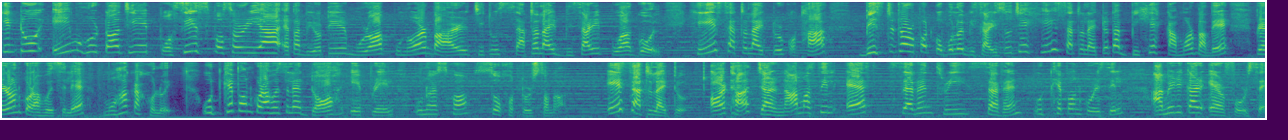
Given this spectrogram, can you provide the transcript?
কিন্তু এই মুহূৰ্তত যি এই পঁচিছ বছৰীয়া এটা বিৰতিৰ মূৰত পুনৰবাৰ যিটো ছেটেলাইট বিচাৰি পোৱা গ'ল সেই ছেটেলাইটটোৰ কথা বিস্তৃত ৰূপত ক'বলৈ বিচাৰিছোঁ যে সেই ছেটেলাইটটো এটা বিশেষ কামৰ বাবে প্ৰেৰণ কৰা হৈছিলে মহাকাশলৈ। উৎক্ষেপণ কৰা হৈছিলে দহ এপ্ৰিল ঊনৈছশ চৌসত্তৰ চনত। এই ছেটেলাইটটো অৰ্থাৎ যাৰ নাম আছিল এছ ছেভেন থ্ৰী ছেভেন উৎক্ষেপণ কৰিছিল আমেৰিকাৰ এয়াৰফ'ৰ্চে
